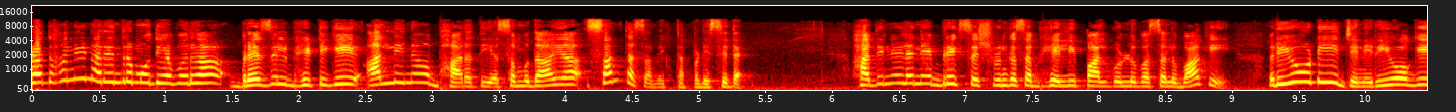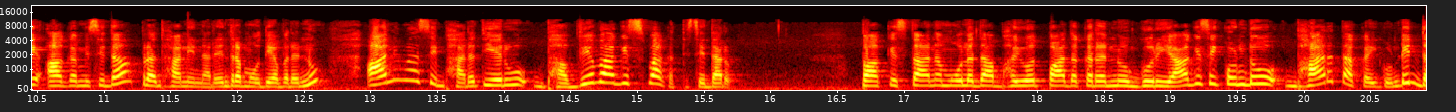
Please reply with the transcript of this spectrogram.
ಪ್ರಧಾನಿ ನರೇಂದ್ರ ಮೋದಿ ಅವರ ಬ್ರೆಜಿಲ್ ಭೇಟಿಗೆ ಅಲ್ಲಿನ ಭಾರತೀಯ ಸಮುದಾಯ ಸಂತಸ ವ್ಯಕ್ತಪಡಿಸಿದೆ. ಹದಿನೇಳನೇ ಬ್ರಿಕ್ಸ್ ಶೃಂಗಸಭೆಯಲ್ಲಿ ಪಾಲ್ಗೊಳ್ಳುವ ಸಲುವಾಗಿ ರಿಯೋಡಿ ಜೆನೆರಿಯೋಗೆ ಆಗಮಿಸಿದ ಪ್ರಧಾನಿ ನರೇಂದ್ರ ಮೋದಿ ಅವರನ್ನು ಆನಿವಾಸಿ ಭಾರತೀಯರು ಭವ್ಯವಾಗಿ ಸ್ವಾಗತಿಸಿದರು. ಪಾಕಿಸ್ತಾನ ಮೂಲದ ಭಯೋತ್ಪಾದಕರನ್ನು ಗುರಿಯಾಗಿಸಿಕೊಂಡು ಭಾರತ ಕೈಗೊಂಡಿದ್ದ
